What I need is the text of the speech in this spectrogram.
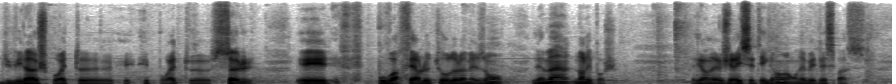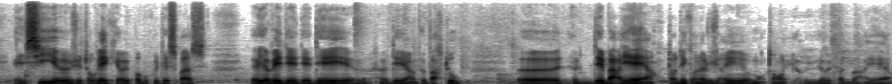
du village pour être, euh, et- pour être euh, seul et pouvoir faire le tour de la maison, les mains dans les poches. Et en Algérie, c'était grand, on avait de l'espace. Et ici, euh, j'ai trouvé qu'il n'y avait pas beaucoup d'espace. Il y avait des, des, des, euh, des un peu partout, euh, des barrières, tandis qu'en Algérie, montant, il n'y avait pas de barrières,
